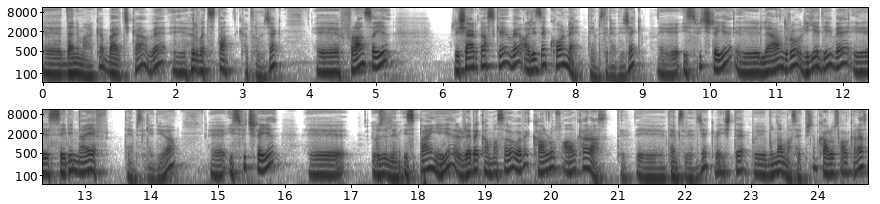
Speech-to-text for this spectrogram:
e, Danimarka, Belçika ve e, Hırvatistan katılacak. E, Fransa'yı Richard Gasquet ve Alize Corne temsil edecek. E, İsviçre'yi e, Leandro Riedi ve e, Selin Naef temsil ediyor. E, İsviçre'yi e, özür dilerim İspanya'yı Rebecca Masarova ve Carlos Alcaraz te- e, temsil edecek ve işte e, bundan bahsetmiştim. Carlos Alcaraz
